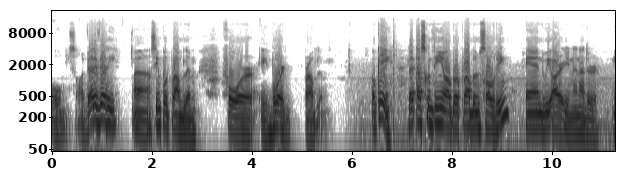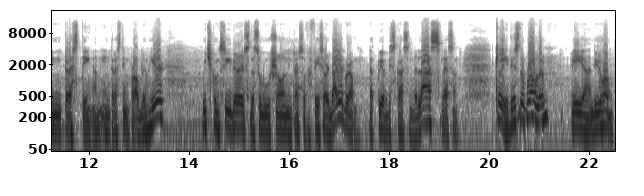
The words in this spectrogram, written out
ohms. So, very, very uh, simple problem for a board problem. Okay, let us continue our problem solving and we are in another interesting an interesting problem here which considers the solution in terms of a phasor diagram that we have discussed in the last lesson. Okay, this is the problem. A, uh, you have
